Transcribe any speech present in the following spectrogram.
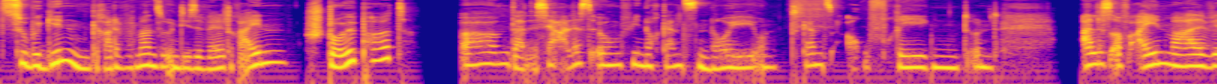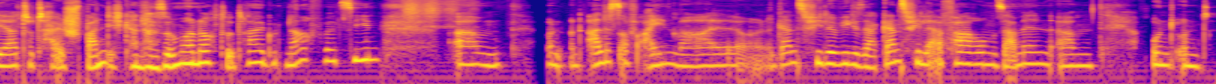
zu Beginn, gerade wenn man so in diese Welt rein stolpert, ähm, dann ist ja alles irgendwie noch ganz neu und ganz aufregend und alles auf einmal wäre total spannend. Ich kann das immer noch total gut nachvollziehen. Ähm, und, und alles auf einmal, ganz viele, wie gesagt, ganz viele Erfahrungen sammeln ähm, und, und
